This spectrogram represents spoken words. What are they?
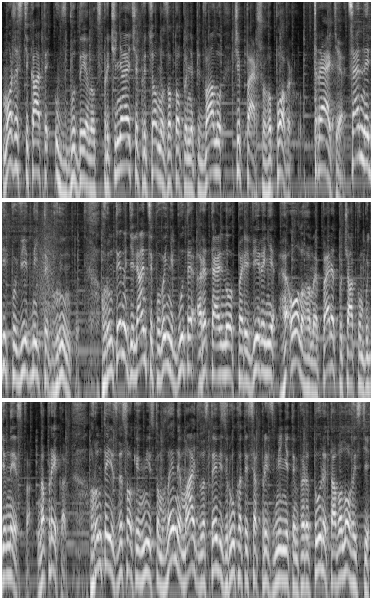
може стікати в будинок, спричиняючи при цьому затоплення підвалу чи першого поверху. Третє це невідповідний тип ґрунту. Грунти на ділянці повинні бути ретельно перевірені геологами перед початком будівництва. Наприклад, ґрунти із високим вмістом глини мають властивість рухатися при зміні температури та вологості,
